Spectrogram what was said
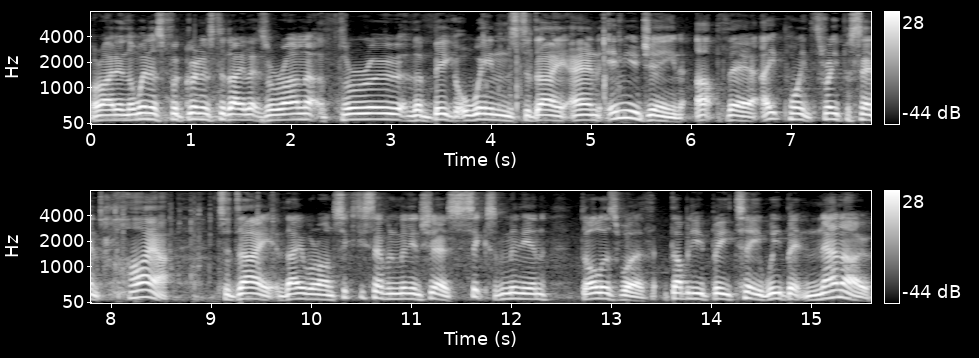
All right, in the winners for Grinners today, let's run through the big wins today. And Imugene up there, 8.3% higher Today, they were on 67 million shares, $6 million worth. WBT, Weebit Nano,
